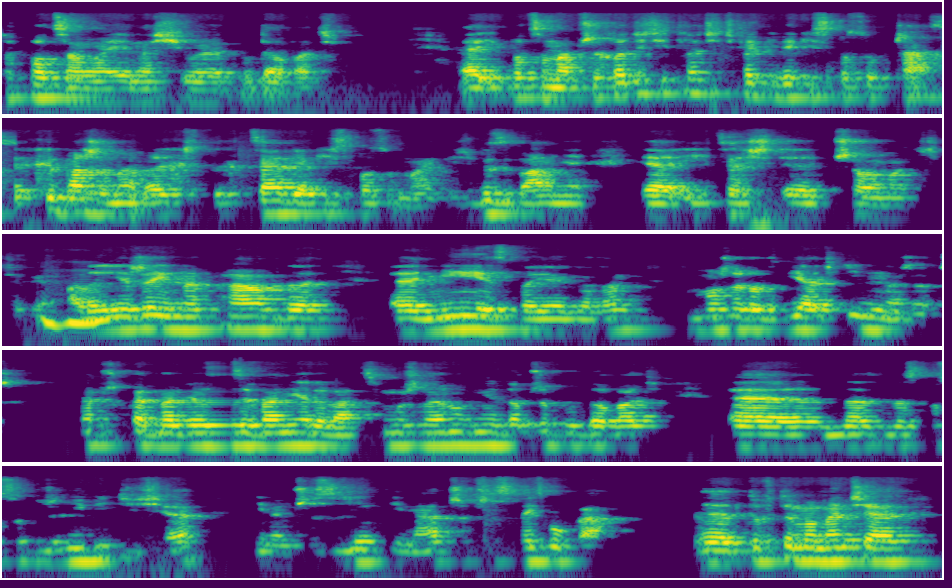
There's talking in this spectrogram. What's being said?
to po co ma je na siłę budować? E, i po co ma przychodzić i tracić w, jakiś sposób czas. Chyba, że chce w jakiś sposób, ma jakieś wyzwanie e, i chce e, przełamać siebie. Mhm. Ale jeżeli naprawdę nie jest to jego, to może rozwijać inne rzeczy. Na przykład nawiązywanie relacji można równie dobrze budować na, na sposób, że nie widzi się, nie wiem, przez LinkedIna czy przez Facebooka. Tu w tym momencie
